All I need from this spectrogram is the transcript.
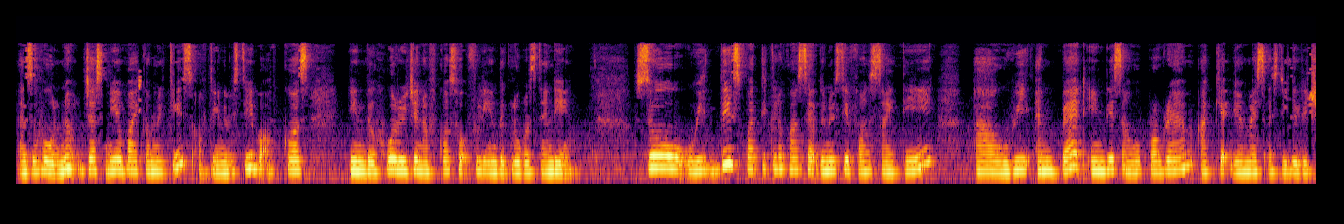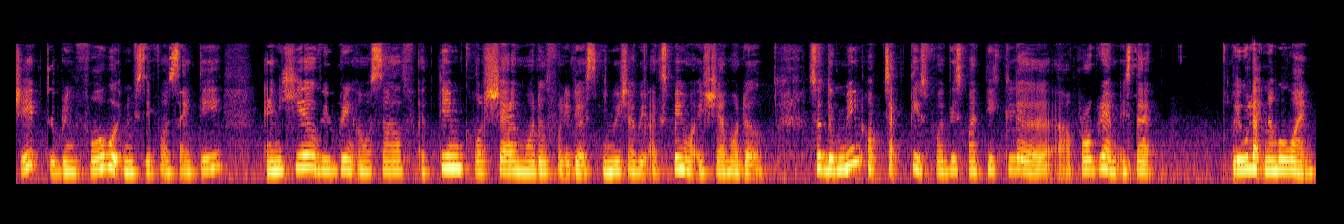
as a whole, not just nearby communities of the university, but of course in the whole region, of course, hopefully in the global standing. So with this particular concept, University for Society, uh, we embed in this our program, ACAP UMS SD Leadership to bring forward University for Society. And here we bring ourselves a theme called Share Model for Leaders, in which I will explain what is Share Model. So the main objectives for this particular uh, program is that we would like number one,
